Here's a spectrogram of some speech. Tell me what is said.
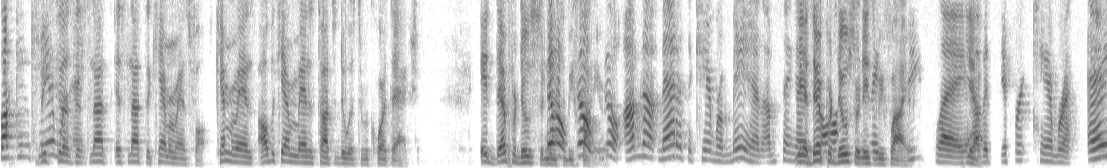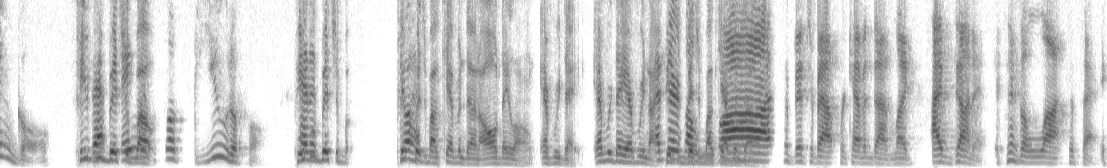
fucking camera? Because it's not it's not the cameraman's fault. Cameraman's all the cameraman is taught to do is to record the action. It their producer needs to be no, fired. no. I'm not mad at the cameraman. I'm saying I Yeah, their saw producer needs to be fired. Replay Yeah. of a different camera angle People bitch about look beautiful. people and bitch about people bitch about Kevin Dunn all day long, every day, every day, every night. And people there's bitch a about Kevin Dunn. lot to bitch about for Kevin Dunn. Like I've done it. There's a lot to say.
